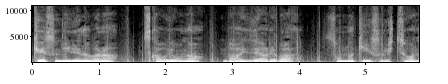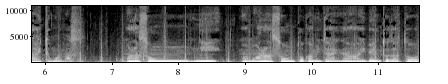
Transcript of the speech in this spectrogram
ケースに入れながら使うような場合であれば、そんな気にする必要はないと思います。マラソンに、まあマラソンとかみたいなイベントだと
